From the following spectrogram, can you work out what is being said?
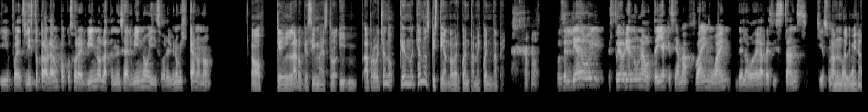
Y pues listo para hablar un poco sobre el vino, la tendencia del vino y sobre el vino mexicano, ¿no? Oh, claro que sí, maestro. Y mm, aprovechando, ¿qué, qué andas pisteando? A ver, cuéntame, cuéntame. pues el día de hoy estoy abriendo una botella que se llama Flying Wine de la bodega Resistance. Aquí es una Ándale, mira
